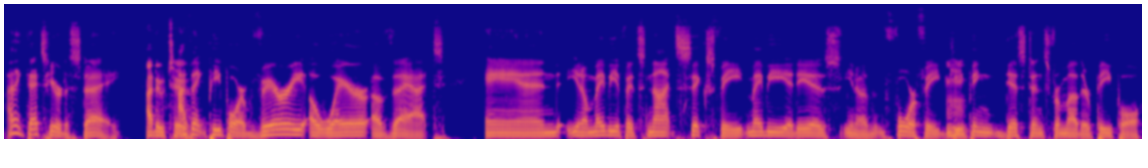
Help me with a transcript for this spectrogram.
I think that's here to stay. I do too I think people are very aware of that. And, you know, maybe if it's not six feet, maybe it is, you know, four feet, Mm-hmm. keeping distance from other people.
